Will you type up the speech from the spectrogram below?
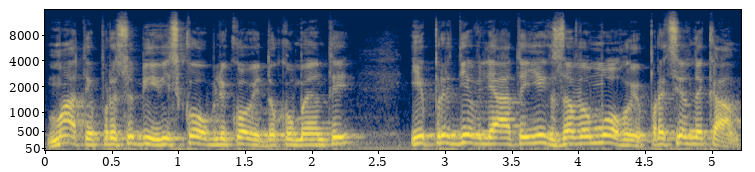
мати при собі військово-облікові документи і пред'являти їх за вимогою працівникам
